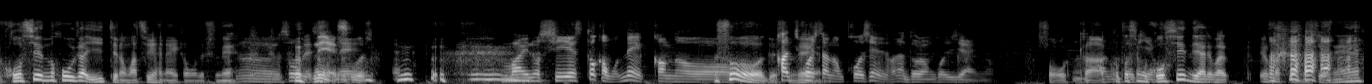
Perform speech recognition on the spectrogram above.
甲子園の方がいいっていうのは間違いないかもですね。うん、そうですよね。ねそうです。前の CS とかもね、あのーそうですね勝ち越したの甲子園ですよね、ドロンコ試合の。そううんか。あの今年も甲子園でやればよかったんですよね。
